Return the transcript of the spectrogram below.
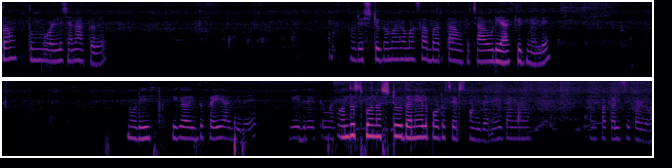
ಸಹ ತುಂಬ ಒಳ್ಳೆ ಚೆನ್ನಾಗ್ತದೆ. ನೋಡಿ ಎಷ್ಟು ಘಮ ಘಮ ಸಹ ಬರ್ತಾ ಉಂಟು ಚಹಾ ಹುಡಿ ಹಾಕಿದ ಮೇಲೆ ನೋಡಿ, ಈಗ ಇದು ಫ್ರೈ ಆಗಿದೆ. ಇದಕ್ಕೆ ಒಂದು ಸ್ಪೂನಷ್ಟು ಧನಿಯಲ್ ಪೌಡರ್ ಸೇರಿಸ್ಕೊಂಡಿದ್ದೇನೆ. ಇದನ್ನು ಸ್ವಲ್ಪ ಕಲಸಿಕೊಳ್ಳುವ.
